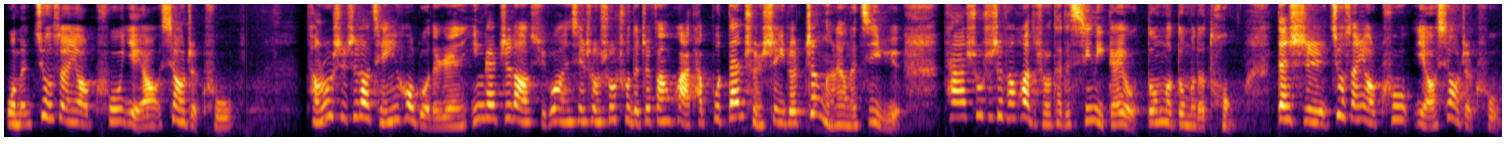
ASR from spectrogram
我们就算要哭，也要笑着哭。倘若是知道前因后果的人，应该知道许冠文先生说出的这番话，他不单纯是一个正能量的寄语。他说出这番话的时候，他的心里该有多么多么的痛。但是，就算要哭，也要笑着哭，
